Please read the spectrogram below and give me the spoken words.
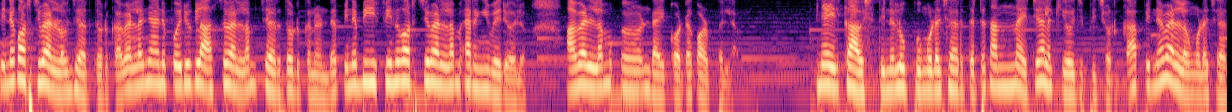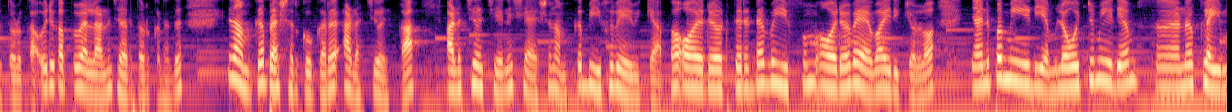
പിന്നെ കുറച്ച് വെള്ളവും ചേർത്ത് കൊടുക്കുക. വെള്ളം ഞാനിപ്പോൾ ഒരു ഗ്ലാസ് വെള്ളം ചേർത്ത് കൊടുക്കുന്നുണ്ട്. പിന്നെ ബീഫിൽ നിന്ന് കുറച്ച് വെള്ളം ഇറങ്ങി വരുമല്ലോ. ആ വെള്ളം ഉണ്ടായിക്കോട്ടെ കുഴപ്പമില്ല. പിന്നെ അതിൽക്ക് ആവശ്യത്തിനുള്ള ഉപ്പും കൂടെ ചേർത്തിട്ട് നന്നായിട്ട് ഇളക്കി യോജിപ്പിച്ച് കൊടുക്കുക. പിന്നെ വെള്ളവും കൂടെ ചേർത്ത് കൊടുക്കുക. ഒരു കപ്പ് വെള്ളമാണ് ചേർത്ത് കൊടുക്കുന്നത്. ഇത് നമുക്ക് പ്രഷർ കുക്കർ അടച്ച് വെക്കുക അടച്ച് വെച്ചതിന് ശേഷം നമുക്ക് ബീഫ് വേവിക്കാം. അപ്പോൾ ഓരോരുത്തരുടെ ബീഫും ഓരോ വേവായിരിക്കുമല്ലോ. ഞാനിപ്പോൾ മീഡിയം ലോ ടു മീഡിയം ആണ് ഫ്ലെയിം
